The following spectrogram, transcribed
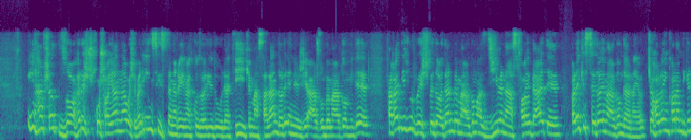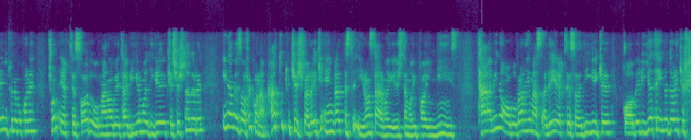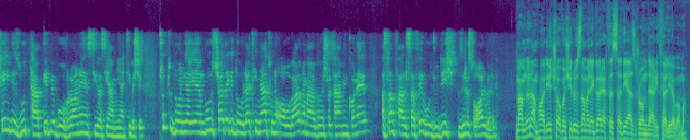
این حرف شاید ظاهرش خوشایند نباشه ولی این سیستم قیمت گذاری دولتی که مثلا داره انرژی ارزون به مردم میده فقط یه جور رشوه دادن به مردم از جیب های بعده برای اینکه صدای مردم در نیاد. که حالا این کارم دیگه نمی‌تونه بکنه چون اقتصاد و منابع طبیعی ما دیگه کشش نداره. اینم اضافه کنم. حتی تو کشورهایی که اینقدر مثل ایران سرمایه اجتماعی پایین نیست تأمین آب و برق یه مسئله اقتصادیه که قابلیت اینو داره که خیلی زود تبدیل به بحران سیاسی امنیتی بشه. چون تو دنیای امروز شاید اگه دولتی نتونه آب و برق مردمش رو تأمین کنه اصلا فلسفه وجودیش زیر سوال بره. ممنونم. هادی چاوشی روزنامه نگار اقتصادی از روم در ایتالیا با ما.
